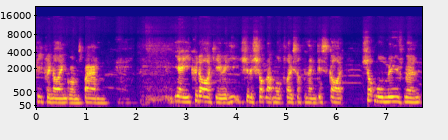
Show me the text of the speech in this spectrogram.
people in Irongron's band. Yeah, you could argue he should have shot that more close up and then disguise, shot more movement,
